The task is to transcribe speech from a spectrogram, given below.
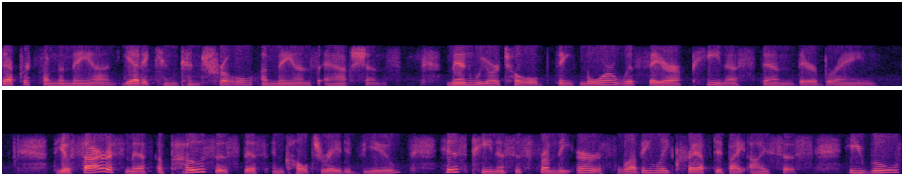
separate from the man, yet it can control a man's actions. Men, we are told, think more with their penis than their brain. The Osiris myth opposes this enculturated view. His penis is from the earth, lovingly crafted by Isis. He rules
